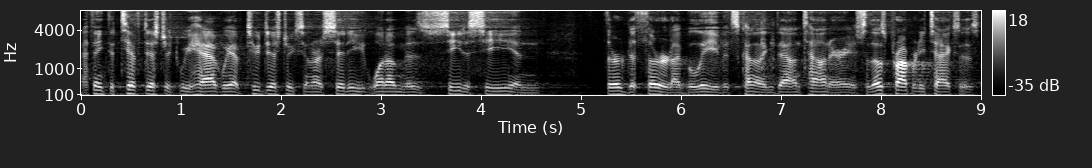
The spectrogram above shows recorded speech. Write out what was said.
I think the TIF district we have, we have two districts in our city. One of them is C to C and third to third, I believe. It's kind of like downtown area. So those property taxes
